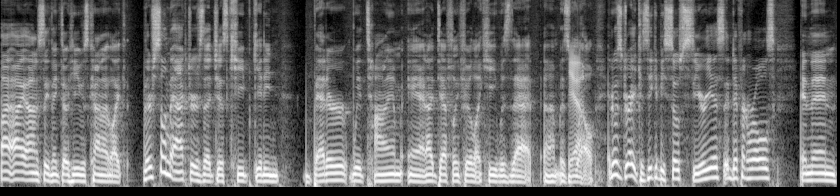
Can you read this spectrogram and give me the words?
I, I honestly think though he was kind of like there's some actors that just keep getting better with time, and I definitely feel like he was that um, as Yeah. well. And it was great because he could be so serious in different roles, and then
